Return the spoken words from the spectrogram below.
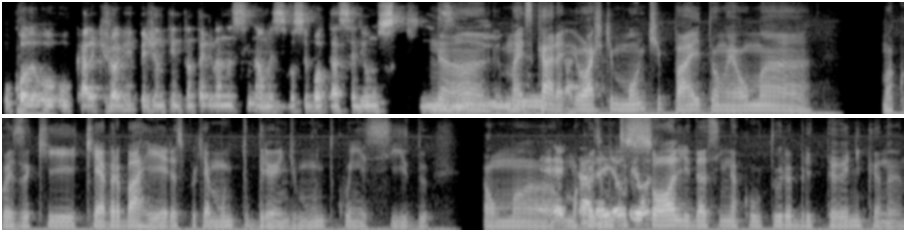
O, o, o, cara que joga RPG não tem tanta grana assim, não, mas se você botasse ali uns 15. Não, mil, mas, cara, cara, eu acho que Monty Python é uma, uma coisa que quebra barreiras, porque é muito grande, muito conhecido. É uma, é, uma cara, coisa muito eu, eu... sólida, assim, na cultura britânica, né?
